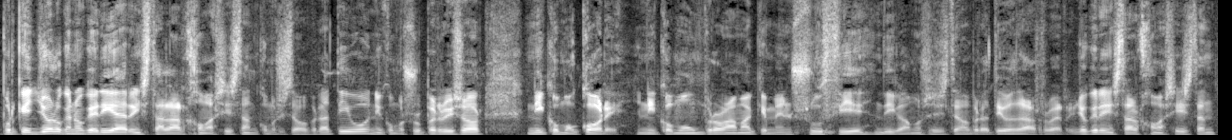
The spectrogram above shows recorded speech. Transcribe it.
porque yo lo que no quería era instalar Home Assistant como sistema operativo, ni como supervisor, ni como core, ni como un programa que me ensucie, digamos, el sistema operativo de la Raspberry. Yo quería instalar Home Assistant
